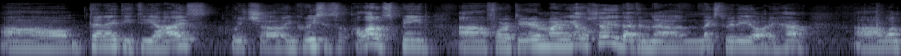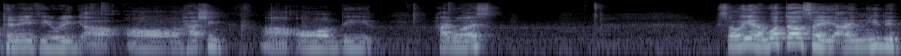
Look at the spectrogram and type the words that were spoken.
1080 um, Ti's, which uh, increases a lot of speed uh, for Ethereum mining. I'll show you that in the next video. I have one 1080 rig hashing on the HiveOS. So yeah, what else I, I needed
